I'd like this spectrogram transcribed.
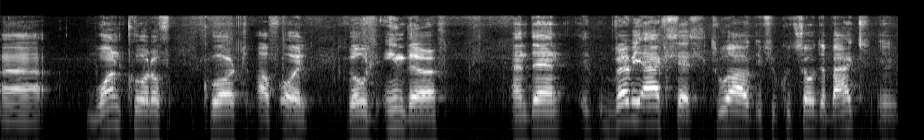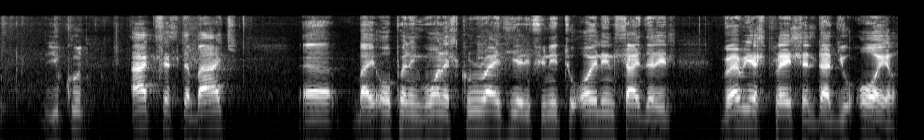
uh, one quart of, quart of oil goes in there. And then very access throughout if you could show the back you, could access the back uh, by opening one screw right here. If you need to oil inside there is various places that you oil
